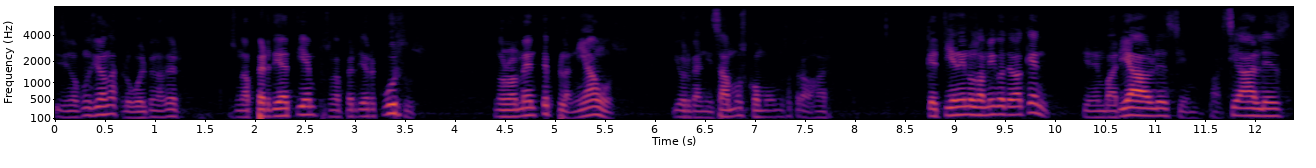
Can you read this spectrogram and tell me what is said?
Y si no funciona, lo vuelven a hacer. Es una pérdida de tiempo, es una pérdida de recursos. Normalmente planeamos y organizamos cómo vamos a trabajar. ¿Qué tienen los amigos de backend? Tienen variables, tienen parciales,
